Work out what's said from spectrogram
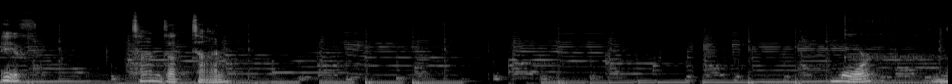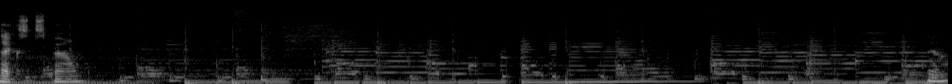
If time dot time. More. Next spawn then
